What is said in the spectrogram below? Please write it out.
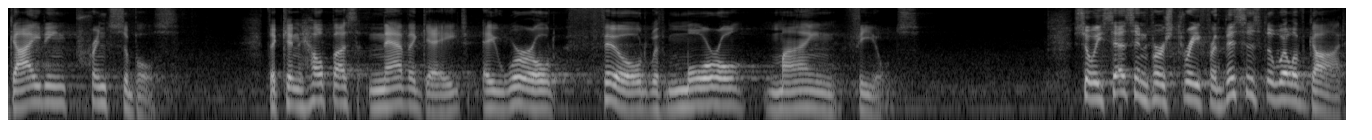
guiding principles that can help us navigate a world filled with moral minefields. So he says in verse 3 For this is the will of God.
